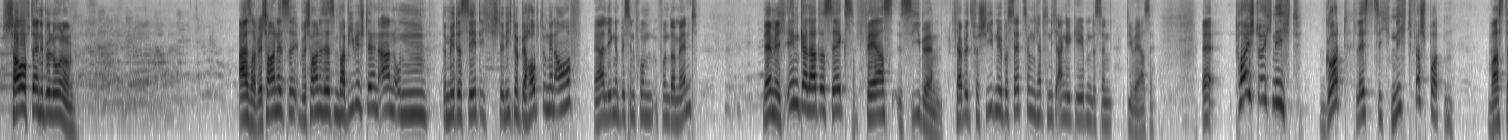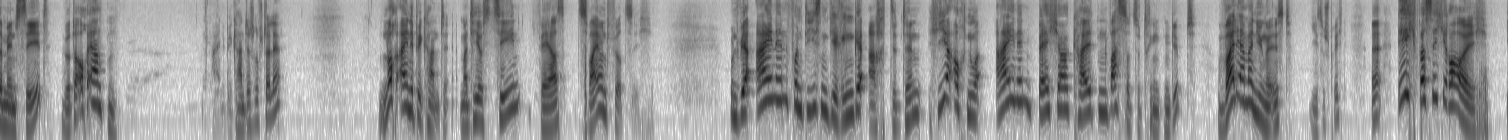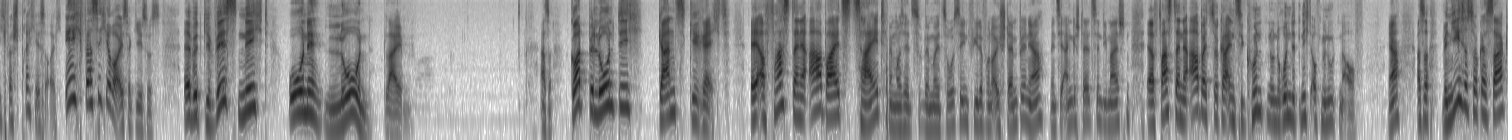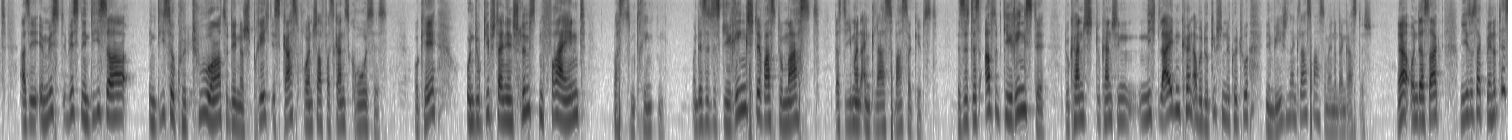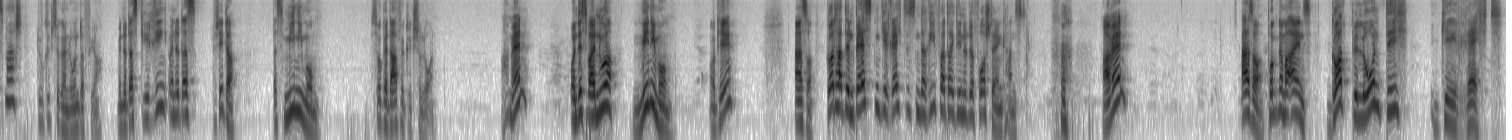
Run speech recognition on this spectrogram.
Schau auf deine Belohnung. Also, wir schauen, jetzt, wir schauen uns jetzt ein paar Bibelstellen an, um, damit ihr seht, ich stelle nicht nur Behauptungen auf, ja, lege ein bisschen vom Fundament. Nämlich in Galater 6, Vers 7. Ich habe jetzt verschiedene Übersetzungen, ich habe sie nicht angegeben, das sind diverse. Äh, Täuscht euch nicht, Gott lässt sich nicht verspotten. Was der Mensch sät, wird er auch ernten. Eine bekannte Schriftstelle. Noch eine bekannte, Matthäus 10, Vers 42. Und wer einen von diesen gering geachteten hier auch nur einen Becher kalten Wasser zu trinken gibt, weil er mein Jünger ist, Jesus spricht, äh, ich versichere euch, ich verspreche es euch, ich versichere euch, sagt Jesus, er wird gewiss nicht ohne Lohn bleiben. Also, Gott belohnt dich ganz gerecht. Er erfasst deine Arbeitszeit, wenn wir, jetzt, wenn wir jetzt so sehen, viele von euch stempeln, ja, wenn sie angestellt sind, die meisten. Er erfasst deine Arbeit sogar in Sekunden und rundet nicht auf Minuten auf. Ja? Also, wenn Jesus sogar sagt, also ihr müsst wissen, in dieser, in dieser Kultur, zu der er spricht, ist Gastfreundschaft was ganz Großes. Okay? Und du gibst deinen schlimmsten Feind was zum Trinken. Und das ist das Geringste, was du machst, dass du jemand ein Glas Wasser gibst. Das ist das absolut Geringste. Du kannst, du kannst ihn nicht leiden können, aber du gibst ihm eine Kultur, nimm wenigstens ein Glas Wasser, wenn er dein Gast ist. Ja, und das sagt, Jesus sagt, wenn du das machst, du kriegst sogar einen Lohn dafür. Wenn du das gering, wenn du das, versteht er, das Minimum, sogar dafür kriegst du Lohn. Amen? Und das war nur Minimum. Okay? Also, Gott hat den besten, gerechtesten Tarifvertrag, den du dir vorstellen kannst. Amen? Also, Punkt Nummer eins. Gott belohnt dich gerecht.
